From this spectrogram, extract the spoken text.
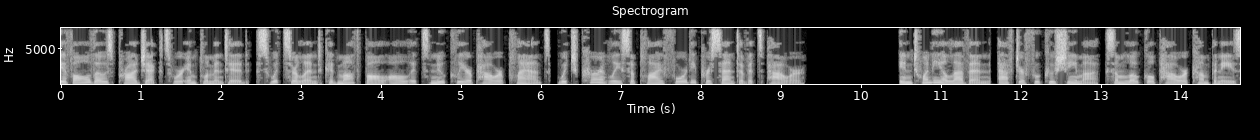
If all those projects were implemented, Switzerland could mothball all its nuclear power plants, which currently supply 40% of its power. In 2011, after Fukushima, some local power companies,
